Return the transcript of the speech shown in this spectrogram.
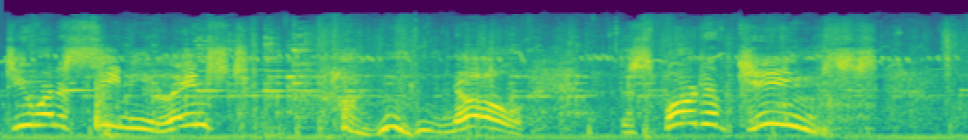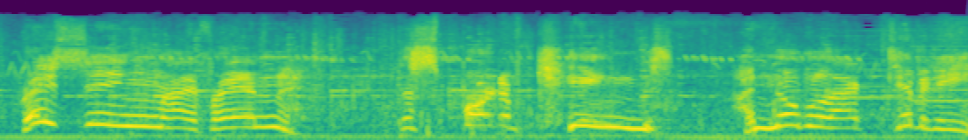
Do you want to see me lynched? Oh, no. The sport of kings. Racing, my friend. The sport of kings. A noble activity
